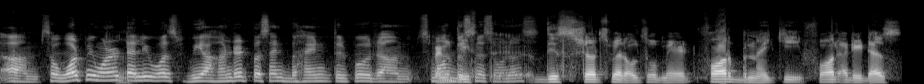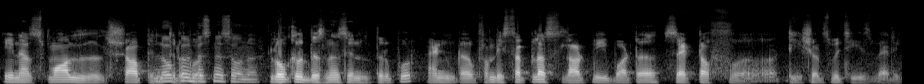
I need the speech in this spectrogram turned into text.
Um, so what we want to tell you was we are hundred percent behind Tirupur um, small And these- business owners. These shirts were also made for Nike, for Adidas in a small shop in Local Tirupur. business owner. Local business in Tirupur, and uh, from the surplus lot, we bought a set of uh, t-shirts which he is wearing.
